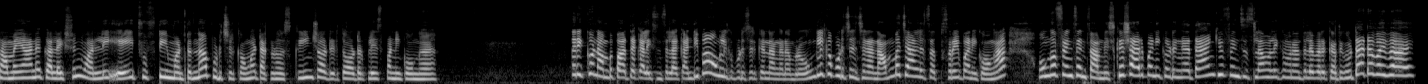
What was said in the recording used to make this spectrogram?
செமையான கலெக்ஷன் ஒன்லி எயிட் ஃபிஃப்டி மட்டும்தான் பிடிச்சிருக்கவங்க. டக்குனு ஒரு ஸ்க்ரீன்ஷாட் எடுத்து ஆர்டர் ப்ளேஸ் பண்ணிக்கோங்க. வரைக்கும் நம்ம பார்த்த கலெக்ஷன்ஸ் எல்லாம் கண்டிப்பாக உங்களுக்கு பிடிச்சிருக்கு நாங்கள் நம்புறோம். உங்களுக்கு பிடிச்சிருந்துச்சுன்னா நம்ம சேனலை சப்ஸ்கிரைப் பண்ணிக்கோங்க. உங்கள் ஃப்ரெண்ட்ஸ் அண்ட் ஃபேமிலிஸ்க்கு ஷேர் பண்ணி கொடுங்க. தேங்க்யூ ஃப்ரெண்ட்ஸ் இஸ்லாம் வலைக்கம் வரத்தில் வரக்கத்துக்கும் டாட்டா பை பாய்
